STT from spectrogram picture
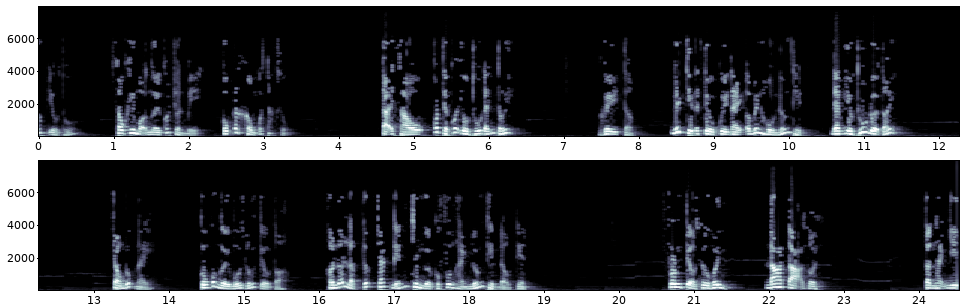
cấp yêu thú. Sau khi mọi người có chuẩn bị, cũng đã không có tác dụng. Tại sao có thể có yêu thú đánh tới? Gây tầm đích chỉ là tiểu quỷ này ở bên hồ nướng thịt, đem yêu thú đưa tới. Trong lúc này, cũng có người bối rối kêu to, Hơn nữa lập tức trách đến trên người của Phương Hành nướng thịt đầu tiên Phương Tiểu Sư Huynh Đa tạ rồi Tần Hạnh Nhi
